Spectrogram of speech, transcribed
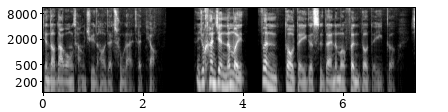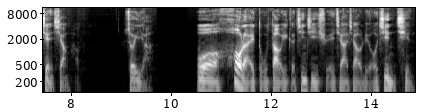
先到大工厂去，然后再出来再跳，你就看见那么奋斗的一个时代，那么奋斗的一个现象。哈，所以啊，我后来读到一个经济学家叫刘进庆。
